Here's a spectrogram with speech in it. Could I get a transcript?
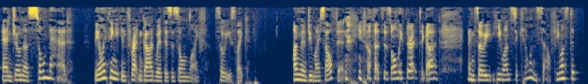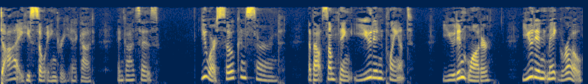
And Jonah's so mad. The only thing he can threaten God with is his own life. So he's like, I'm going to do myself in. You know, that's his only threat to God. And so he, he wants to kill himself. He wants to die. He's so angry at God. And God says, You are so concerned about something you didn't plant, you didn't water, you didn't make grow.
